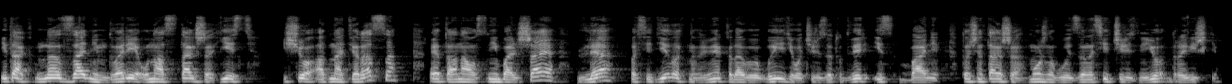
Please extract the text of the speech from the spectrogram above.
Итак, на заднем дворе у нас также есть еще одна терраса. Это нас небольшая для посиделок, например, когда вы выйдете вот через эту дверь из бани. Точно так же можно будет заносить через нее дровишки.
